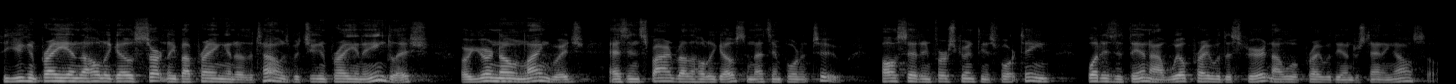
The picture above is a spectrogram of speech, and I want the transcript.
So you can pray in the Holy Ghost certainly by praying in other tongues, but you can pray in English or your known language as inspired by the Holy Ghost, and that's important too. Paul said in 1 Corinthians 14, What is it then? I will pray with the Spirit, and I will pray with the understanding also.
